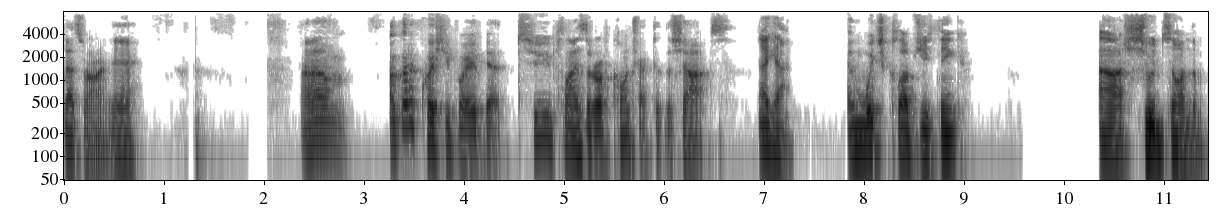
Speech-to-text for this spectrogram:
That's right, yeah. Um, I've got a question for you about two players that are off contract at the Sharks, Okay. and which clubs you think uh, should sign them,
